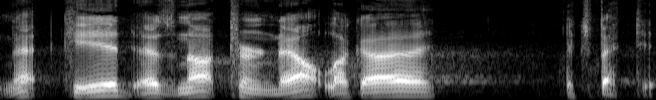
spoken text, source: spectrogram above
that kid has not turned out like I expected.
